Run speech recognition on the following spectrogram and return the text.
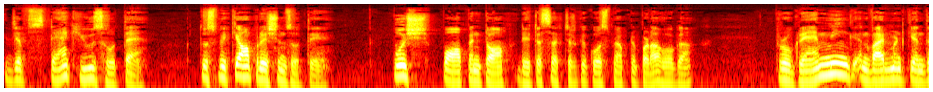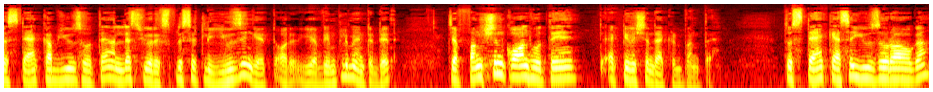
کہ جب اسٹیک یوز ہوتا ہے تو اس میں کیا آپریشن ہوتے ہیں؟ Push pop and top data structure کے کورس میں آپ نے پڑھا ہوگا۔ پروگرامنگ انوائرمنٹ کے اندر اسٹیک کب یوز ہوتے ہیں unless you are explicitly using it اور یو ہیو امپلیمنٹڈ اٹ جب فنکشن کال ہوتے ہیں تو ایکٹیویشن ریکڈ بنتا ہے۔ تو اسٹیک کیسے یوز ہو رہا ہوگا؟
